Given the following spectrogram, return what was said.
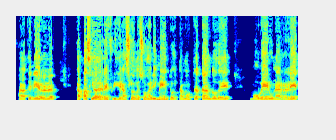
para tener capacidad de refrigeración de esos alimentos. Estamos tratando de mover una red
